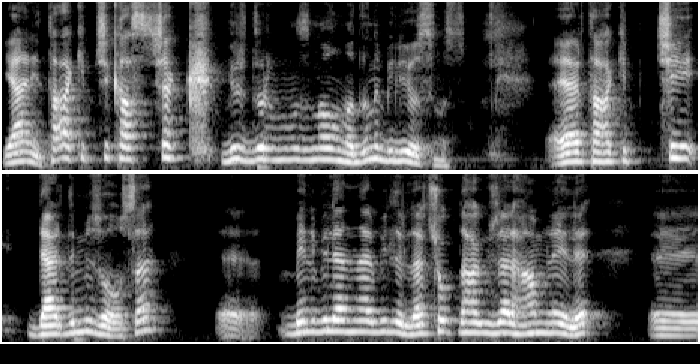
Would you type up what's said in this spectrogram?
Yani takipçi kasacak bir durumumuzun olmadığını biliyorsunuz. Eğer takipçi derdimiz olsa e, beni bilenler bilirler. Çok daha güzel hamleyle e,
